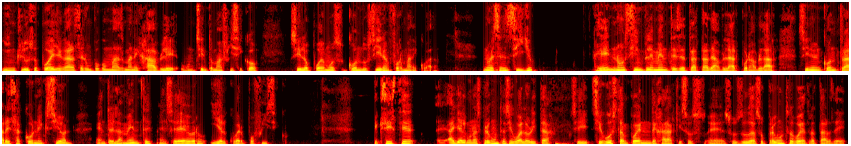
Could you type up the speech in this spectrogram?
incluso puede llegar a ser un poco más manejable un síntoma físico si lo podemos conducir en forma adecuada. No es sencillo, eh, no simplemente se trata de hablar por hablar, sino encontrar esa conexión entre la mente, el cerebro y el cuerpo físico. Existe, eh, hay algunas preguntas, igual ahorita, si, si gustan, pueden dejar aquí sus, eh, sus dudas o preguntas, voy a tratar de,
